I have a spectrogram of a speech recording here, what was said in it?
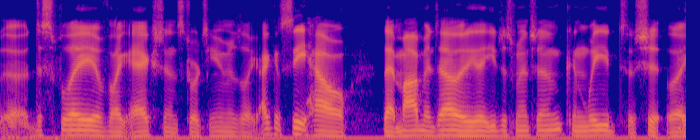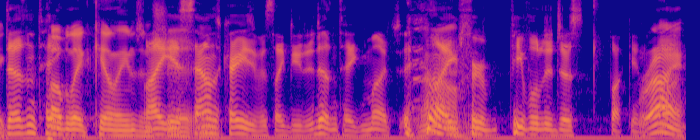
uh, display of like actions towards humans. Like I can see how that mob mentality that you just mentioned can lead to shit it like doesn't take public killings and like shit. it sounds crazy, but it's like, dude, it doesn't take much, No. like for people to just fucking right.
